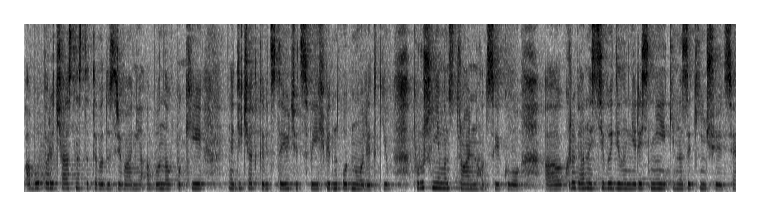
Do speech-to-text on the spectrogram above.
або перечасне статеве дозрівання, або навпаки, дівчатка відстають від своїх від- однолітків, порушення менструального циклу, е, кров'янисті виділення рісні, які не закінчуються.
